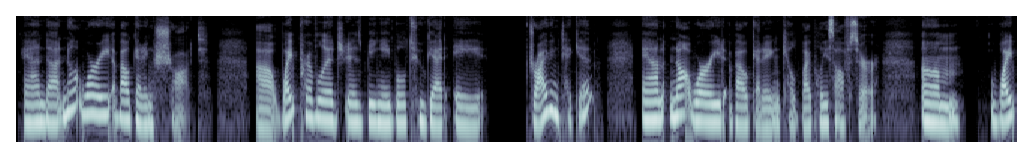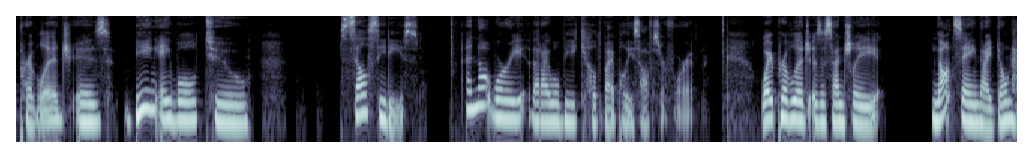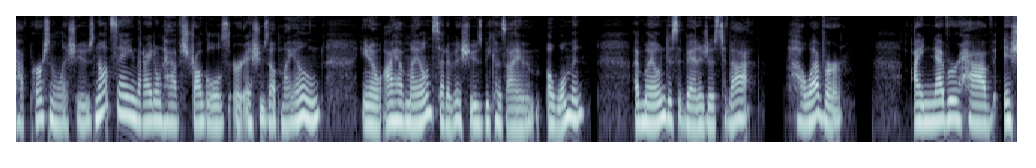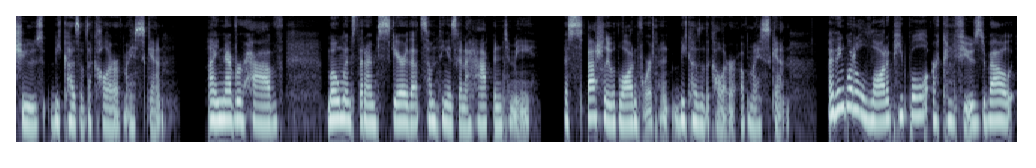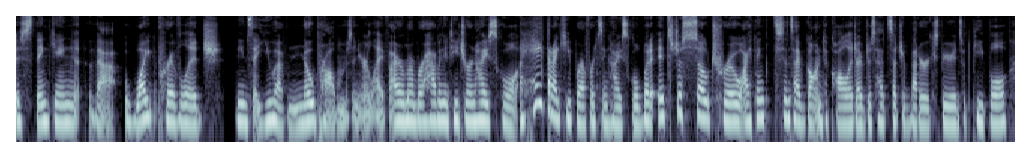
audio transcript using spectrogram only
and uh, not worry about getting shot. Uh, white privilege is being able to get a driving ticket and not worried about getting killed by a police officer. Um, white privilege is being able to sell CDs and not worry that I will be killed by a police officer for it. White privilege is essentially not saying that I don't have personal issues, not saying that I don't have struggles or issues of my own. You know, I have my own set of issues because I am a woman. I have my own disadvantages to that. However, I never have issues because of the color of my skin. I never have moments that I'm scared that something is going to happen to me, especially with law enforcement because of the color of my skin. I think what a lot of people are confused about is thinking that white privilege means that you have no problems in your life. I remember having a teacher in high school. I hate that I keep referencing high school, but it's just so true. I think since I've gotten to college, I've just had such a better experience with people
